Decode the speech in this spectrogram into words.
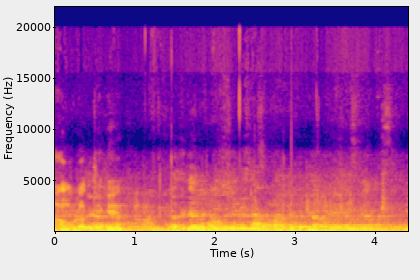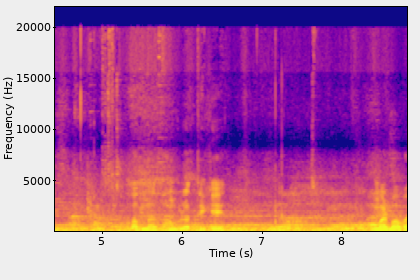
ভাঙ্গুড়ার থেকে। পাবনার ভাঙ্গুড়ার থেকে। আমার বাবা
